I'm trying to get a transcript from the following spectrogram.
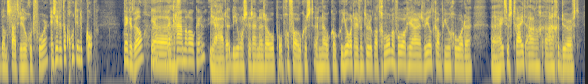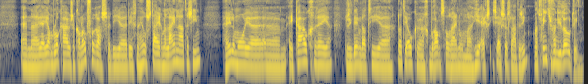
dan staat hij er heel goed voor. En zit het ook goed in de kop? denk het wel. Ja, bij Kramer ook, hè? Ja, de, jongens zijn er zo op, op gefocust. En ook, ook Jorrit heeft natuurlijk wat gewonnen vorig jaar. Is wereldkampioen geworden. heeft de strijd aangedurfd. En uh, ja, Jan Blokhuizen kan ook verrassen. Die, uh, die heeft een heel stijgende lijn laten zien. Hele mooie EK ook gereden. Dus ik denk dat hij dat hij ook gebrand zal zijn om hier ex iets extra's te laten zien. Wat vind je van die loting?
